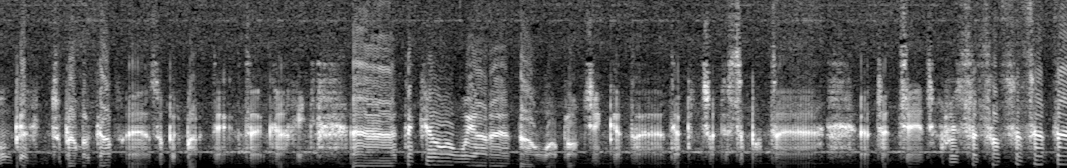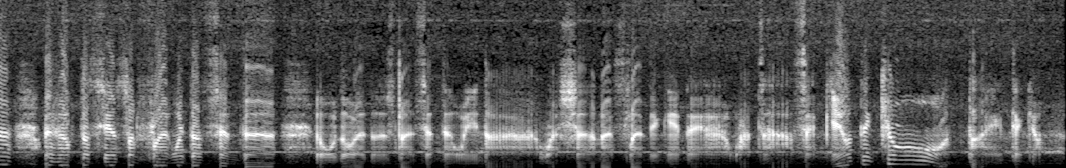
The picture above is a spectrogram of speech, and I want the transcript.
um carrinho de supermercado, uh, supermarket carrinho. Thank you. We are now approaching the temperature is about uh, 28 degrees Celsius and uh, we have the season flying with us and uh, with the weather is nice and uh, we uh, watch a nice landing in uh, water. Thank you, thank you, thank you.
